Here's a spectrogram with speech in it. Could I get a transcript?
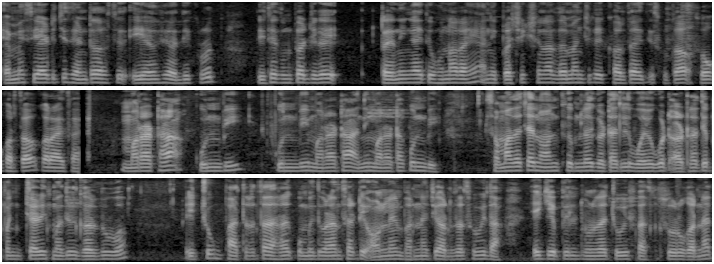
एम एस सी आय टीचे सेंटर असतील ए एम सी अधिकृत तिथे तुमचं जे काही ट्रेनिंग आहे ते होणार आहे आणि प्रशिक्षणादरम्यान जे काही खर्च आहे ते स्वतः सो खर्च करायचा आहे. मराठा कुणबी कुणबी मराठा आणि मराठा कुणबी समाजाच्या नॉन क्रिमिनल गटातील वयोगट अठरा ते पंचेचाळीसमधील गरजू व इच्छुक पात्रताधारक उमेदवारांसाठी ऑनलाईन भरण्याची अर्ज सुविधा एक एप्रिल दोन हजार चोवीसपासून सुरू करण्यात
